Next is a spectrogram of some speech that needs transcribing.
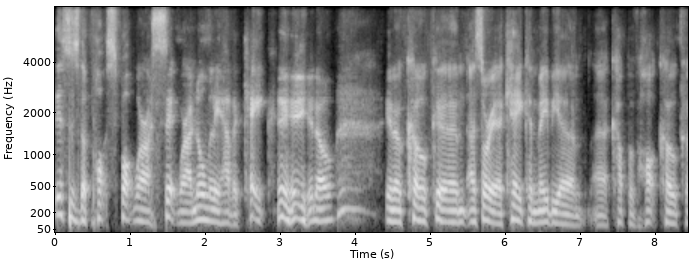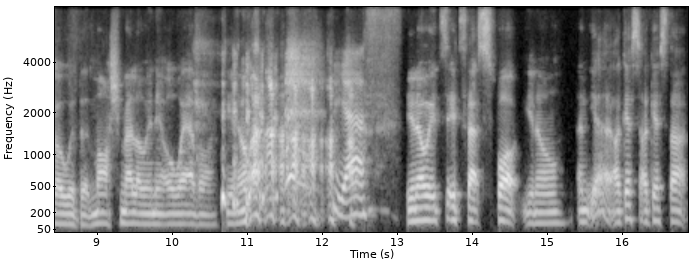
this is the pot spot where I sit, where I normally have a cake, you know, you know, Coke, um, uh, sorry, a cake and maybe a, a cup of hot cocoa with the marshmallow in it or whatever, you know? yes. You know it's it's that spot you know? And yeah i guess i guess that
